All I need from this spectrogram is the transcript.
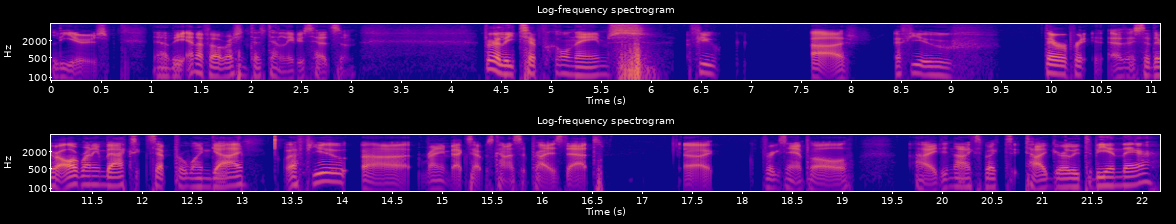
leaders. Now, the NFL rushing touchdown leaders had some fairly typical names. A few, uh, a few. They were pretty, as I said, they were all running backs except for one guy. A few uh, running backs I was kind of surprised at. Uh, for example, I did not expect Todd Gurley to be in there.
